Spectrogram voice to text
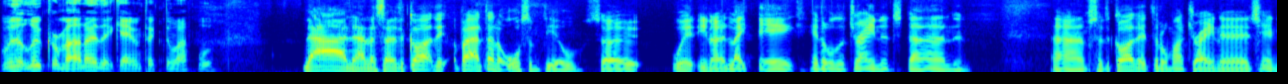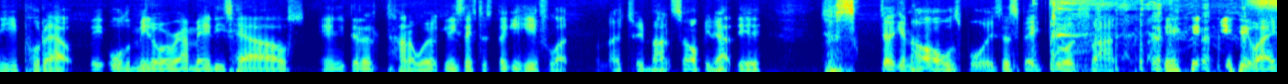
was it Luke Romano that came and picked them up? Or Nah, nah, nah. So the guy, the, but I've done an awesome deal. So we, you know, Lake Dag had all the drainage done, and um, so the guy that did all my drainage, and he put out the, all the metal around Mandy's house, and he did a ton of work, and he's left us digger here for like I don't know two months. So I've been out there just digging holes, boys. It's been good fun. anyway,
